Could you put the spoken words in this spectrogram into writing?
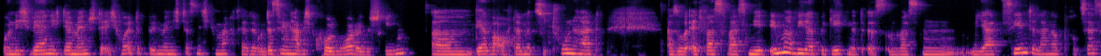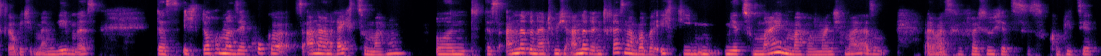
Und ich wäre nicht der Mensch, der ich heute bin, wenn ich das nicht gemacht hätte. Und deswegen habe ich Cold Water geschrieben, ähm, der aber auch damit zu tun hat, also etwas, was mir immer wieder begegnet ist und was ein jahrzehntelanger Prozess, glaube ich, in meinem Leben ist, dass ich doch immer sehr gucke, es anderen recht zu machen und das andere natürlich andere Interessen haben, aber ich die mir zu meinen mache manchmal, also weil was versuche ich jetzt, ist kompliziert,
